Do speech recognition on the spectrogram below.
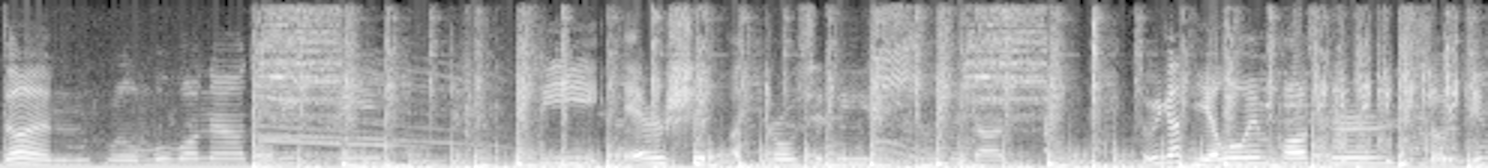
done. We'll move on now to week three. The airship atrocities. So we got yellow imposter. So in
